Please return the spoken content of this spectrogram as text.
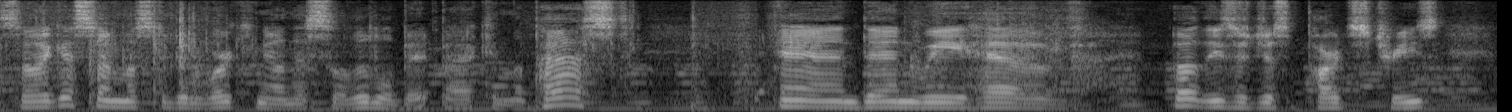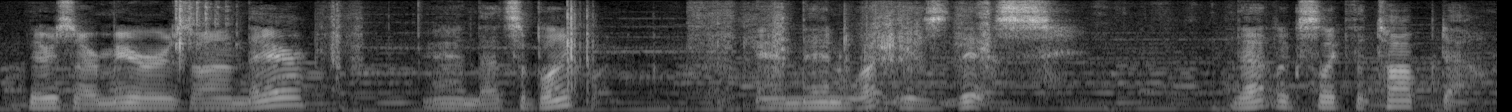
so I guess I must have been working on this a little bit back in the past and then we have, oh, these are just parts trees. There's our mirrors on there, and that's a blank one. And then what is this? That looks like the top down.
